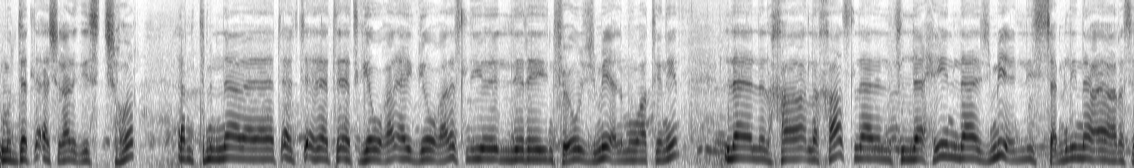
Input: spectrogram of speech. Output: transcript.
مدة الأشغال ست شهور. نتمنى تلقاو غرس اللي ينفعوا جميع المواطنين لا الخاص لا الفلاحين لا جميع اللي استعملين غرس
